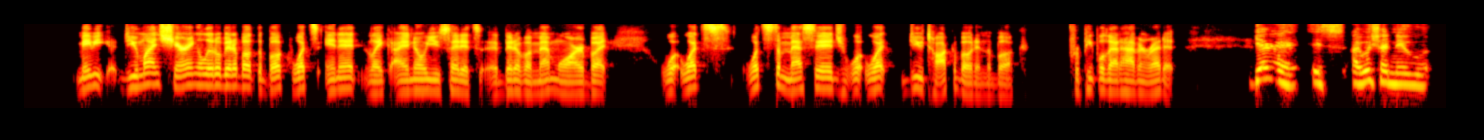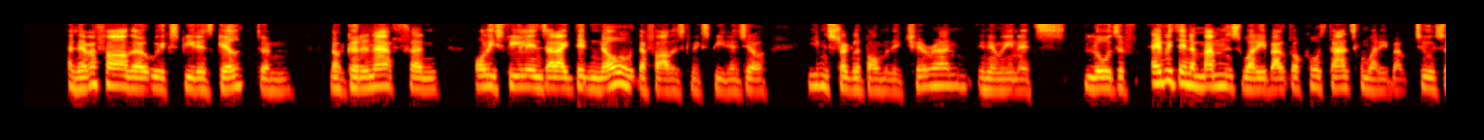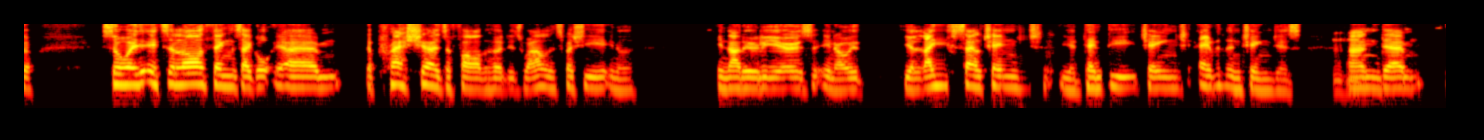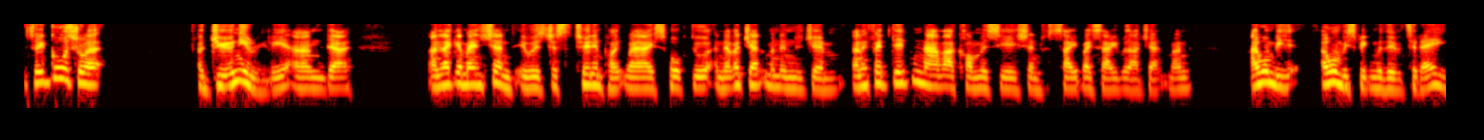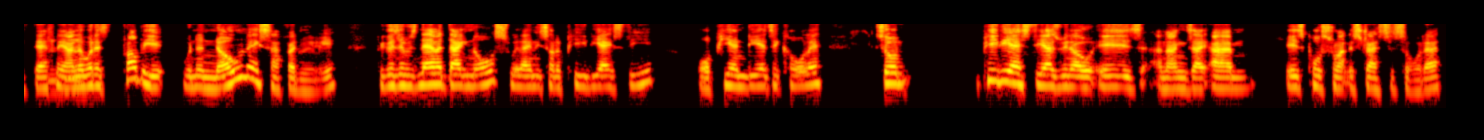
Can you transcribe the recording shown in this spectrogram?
maybe do you mind sharing a little bit about the book what's in it like i know you said it's a bit of a memoir but what, what's what's the message what what do you talk about in the book for people that haven't read it yeah it's i wish i knew another father who experienced guilt and not good enough and all these feelings that i didn't know the fathers can experience you know even struggle bond with their children you know i mean it's loads of everything a mum's worry about of course dads can worry about too so so it, it's a lot of things like um, the pressure as a fatherhood as well, especially you know in that early years. You know, your lifestyle change, your identity change, everything changes, mm-hmm. and um, so it goes through a, a journey really. And uh, and like I mentioned, it was just a turning point where I spoke to another gentleman in the gym, and if I didn't have a conversation side by side with that gentleman, I wouldn't be I won't be speaking with you today, definitely. Mm-hmm. And I would have probably wouldn't have known I suffered really because it was never diagnosed with any sort of PTSD or PND as they call it. So PTSD, as we know, is an anxiety um, is post-traumatic stress disorder,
